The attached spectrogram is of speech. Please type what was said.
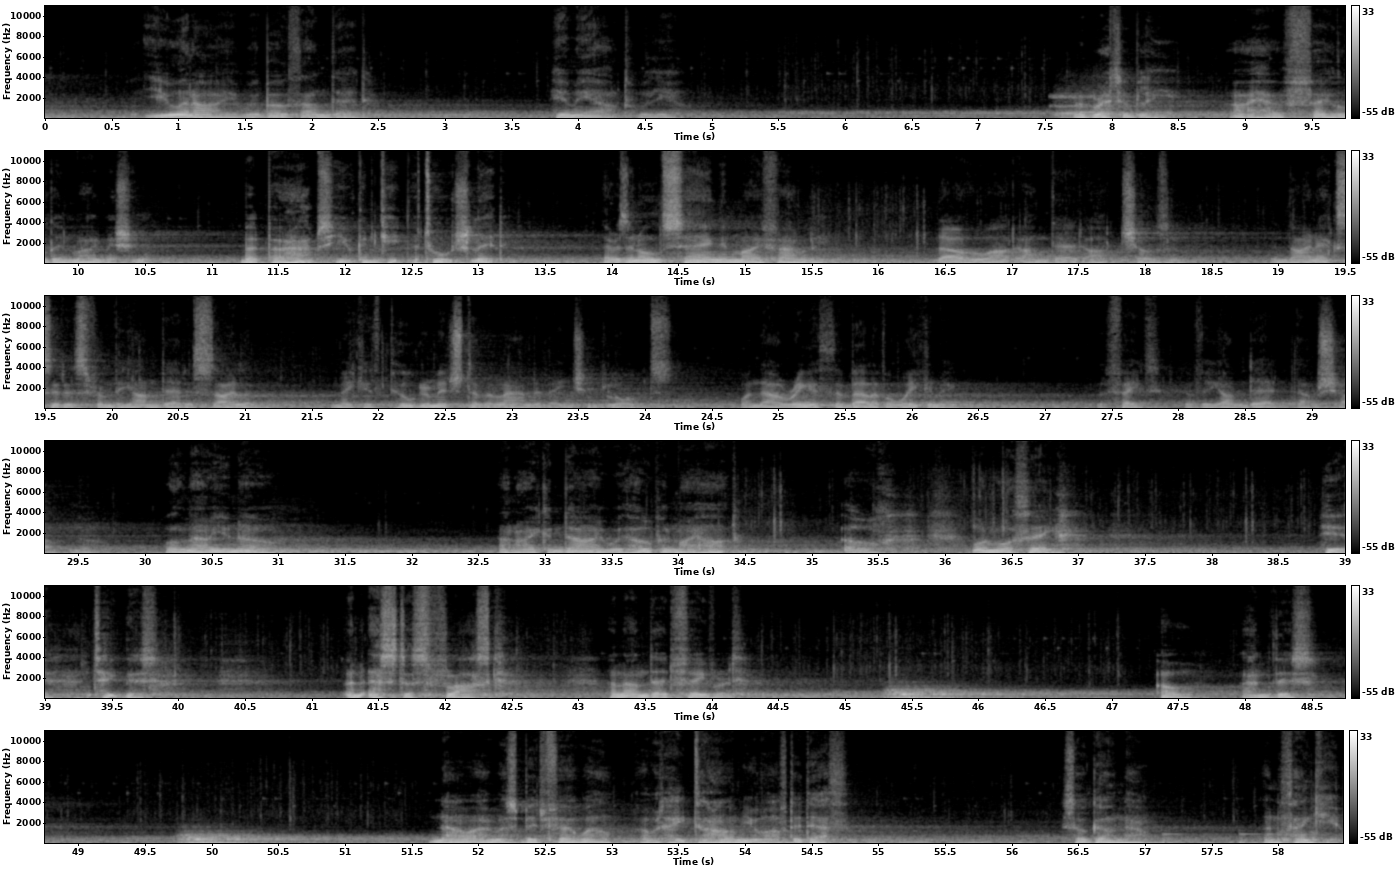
You and I, we're both undead. Hear me out, will you? Regrettably, I have failed in my mission. But perhaps you can keep the torch lit. There is an old saying in my family Thou who art undead art chosen, and thine exodus from the undead asylum maketh pilgrimage to the land of ancient lords. When thou ringeth the bell of awakening, the fate of the undead thou shalt know. Well, now you know. And I can die with hope in my heart. Oh, one more thing. Here, take this. An Estus flask. An undead favorite. Oh, and this. Now I must bid farewell. I would hate to harm you after death. So go now, and thank you.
